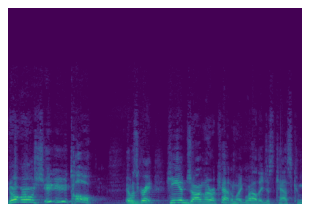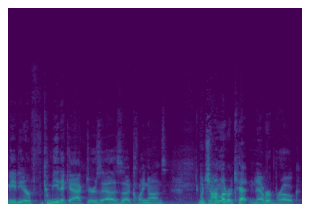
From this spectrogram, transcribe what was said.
Yoshito. It was great. He and John Larroquette, I'm like, wow, they just cast comedic or comedic actors as uh, Klingons. But John Larroquette never broke.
